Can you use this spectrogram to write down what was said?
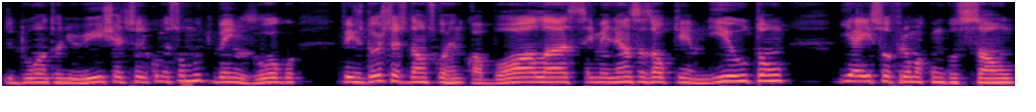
do Anthony Richardson. Ele começou muito bem o jogo, fez dois touchdowns correndo com a bola, semelhanças ao Cam Newton, e aí sofreu uma concussão,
